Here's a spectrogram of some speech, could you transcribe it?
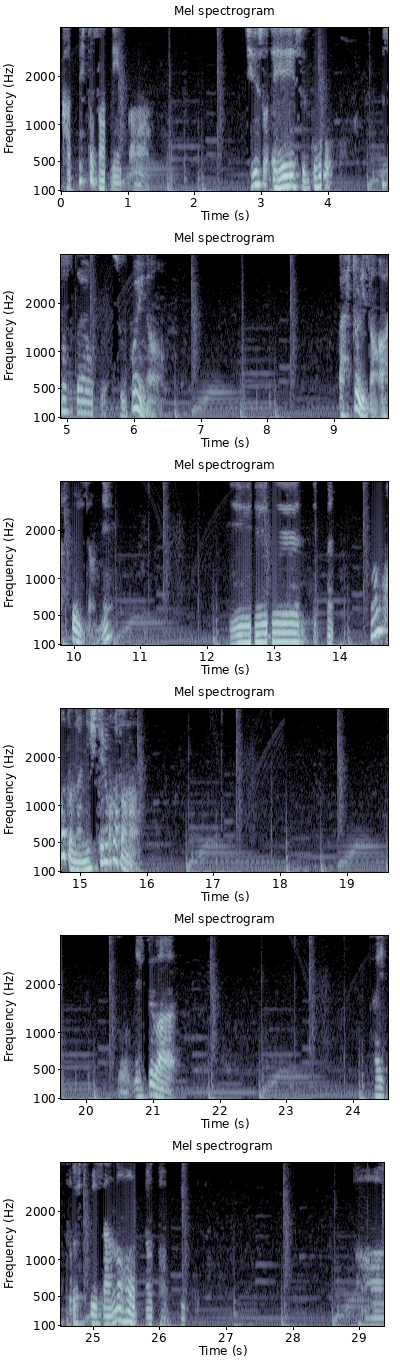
勝人さんでいいのかな中卒、ええー、すごい。中卒だよ。すごいな。あ、ひとりさん、あ、ひとりさんね。ええー、この方何してる方なそう、実は、斎藤ひとりさんの本を読んだああ、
